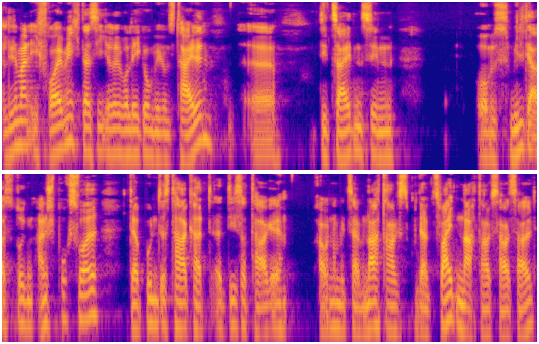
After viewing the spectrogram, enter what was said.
Herr Linnemann, ich freue mich, dass Sie Ihre Überlegungen mit uns teilen. Äh, die Zeiten sind, um es milde auszudrücken, anspruchsvoll. Der Bundestag hat äh, dieser Tage auch noch mit seinem Nachtrags, mit einem zweiten Nachtragshaushalt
